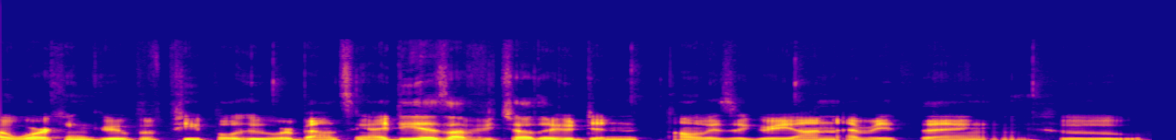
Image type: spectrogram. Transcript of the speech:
a working group of people who were bouncing ideas off each other, who didn't always agree on everything, who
